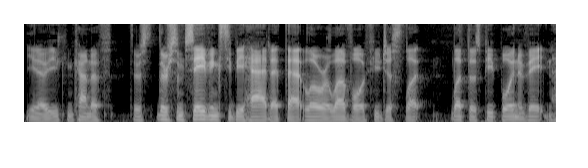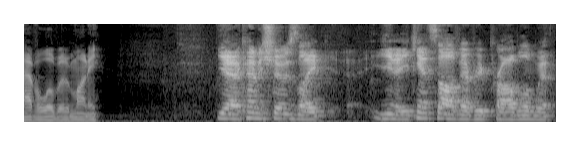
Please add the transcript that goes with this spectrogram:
you know, you can kind of there's there's some savings to be had at that lower level if you just let let those people innovate and have a little bit of money. Yeah, it kind of shows like you know you can't solve every problem with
